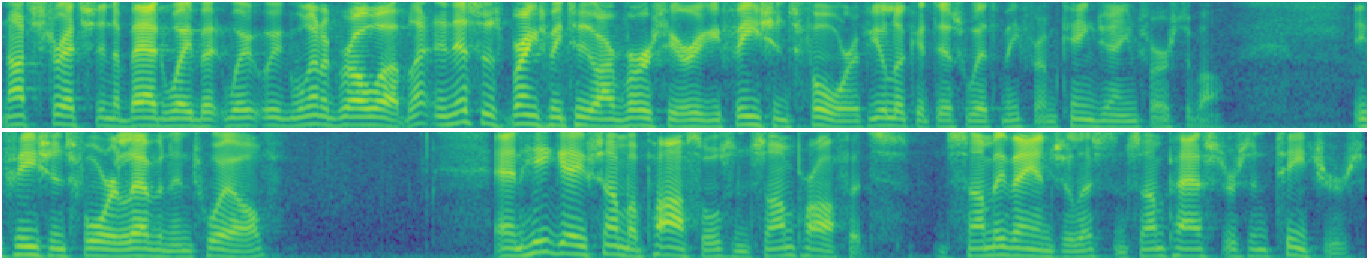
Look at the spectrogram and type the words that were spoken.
Not stretched in a bad way, but we, we want to grow up. And this is, brings me to our verse here, Ephesians 4. If you look at this with me from King James, first of all. Ephesians 4 11 and 12. And he gave some apostles and some prophets, and some evangelists, and some pastors and teachers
